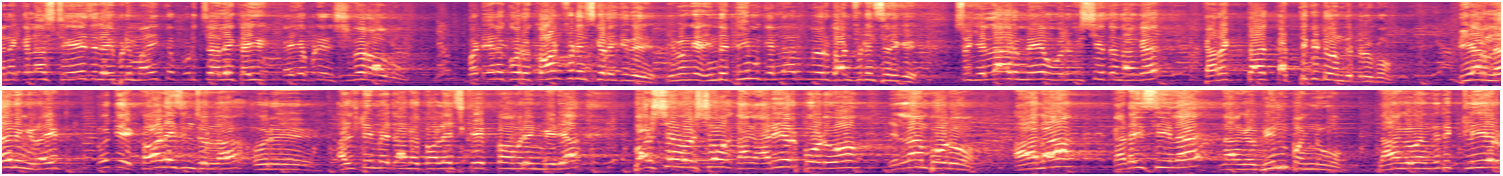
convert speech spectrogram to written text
எனக்கெல்லாம் ஸ்டேஜ்ல இப்படி மைக்க பிடிச்சாலே கை கை எப்படி ஷிவர் ஆகும். பட் எனக்கு ஒரு கான்ஃபிடன்ஸ் கிடைக்குது. இவங்க இந்த டீமுக்கு எல்லாருக்குமே ஒரு கான்ஃபிடன்ஸ் இருக்கு. ஸோ எல்லாருமே ஒரு விஷயத்த நாங்க கரெக்டா கத்துக்கிட்டு வந்துட்டு இருக்கோம். We are learning right okay காலேஜ்னு சொல்லலாம். ஒரு அல்டிமேட்டான காலேஜ் கேப் காமரின் மீடியா வருஷம் வருஷம் நாங்க அரியர் போடுவோம் எல்லாம் போடுவோம். ஆனா கடைசியில நாங்க வின் பண்ணுவோம். நாங்க வந்துட்டு கிளியர்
